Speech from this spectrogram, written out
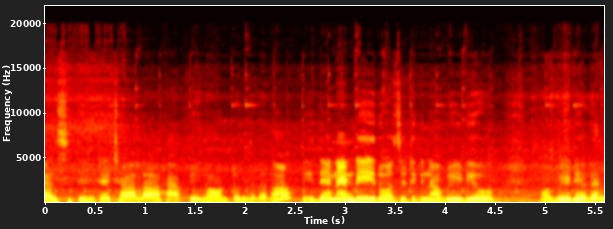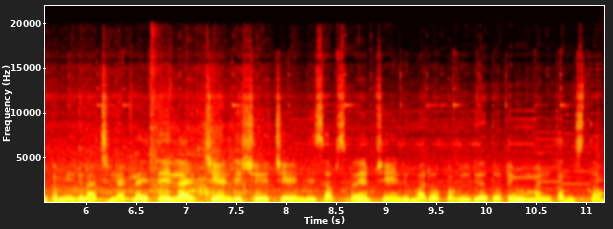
కలిసి తింటే చాలా హ్యాపీగా ఉంటుంది కదా. ఇదేనండి ఈ రోజుటికి నా వీడియో. మా వీడియో కనుక మీకు నచ్చినట్లయితే లైక్ చేయండి షేర్ చేయండి సబ్స్క్రైబ్ చేయండి. మరొక వీడియోతోటి మిమ్మల్ని కలుస్తాం.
